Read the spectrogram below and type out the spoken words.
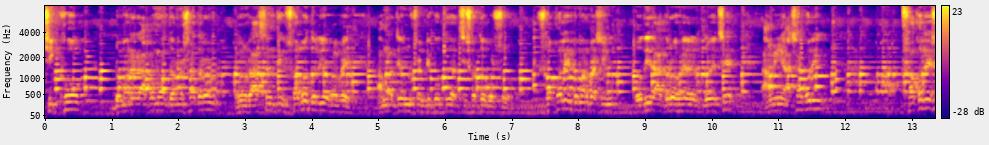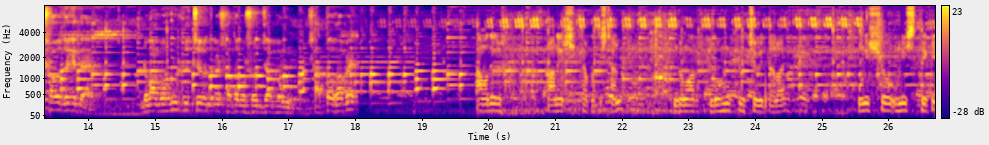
শিক্ষক, ডোমারের আপামর জনসাধারণ এবং রাজনৈতিক সর্বদলীয়ভাবে আমরা যে অনুষ্ঠানটি করতে যাচ্ছি শতবর্ষ, সকলেই ডোমারবাসী অধীর আগ্রহে রয়েছে। আমি আশা করি সকলের সহযোগিতায় ডোমার বহুমুখী উচ্চ বিদ্যালয়ের শতবর্ষ উদযাপন সার্থক হবে। আমাদের প্রাণের শিক্ষা প্রতিষ্ঠান, ডোমার বহুমুখী উচ্চ বিদ্যালয়, উনিশশো উনিশ থেকে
